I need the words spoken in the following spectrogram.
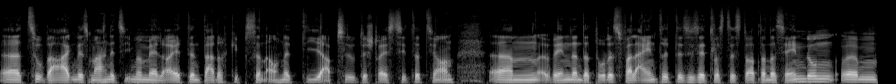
äh, zu wagen. Das machen jetzt immer mehr Leute und dadurch gibt es dann auch nicht die absolute Stresssituation, ähm, wenn dann der Todes Todesfall eintritt, das ist etwas, das dort an der Sendung, ähm,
